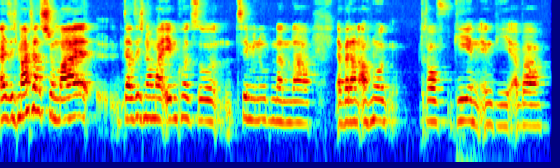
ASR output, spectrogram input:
Also ich mache das schon mal, dass ich noch mal eben kurz so zehn Minuten dann da, aber dann auch nur drauf gehen irgendwie, aber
